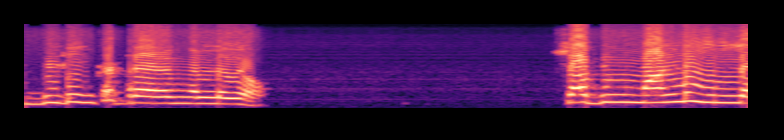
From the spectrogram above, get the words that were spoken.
பில்டிங் கட்டுற இடங்கள்லயும் ஷாப்பிங் மால்ல இல்ல.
